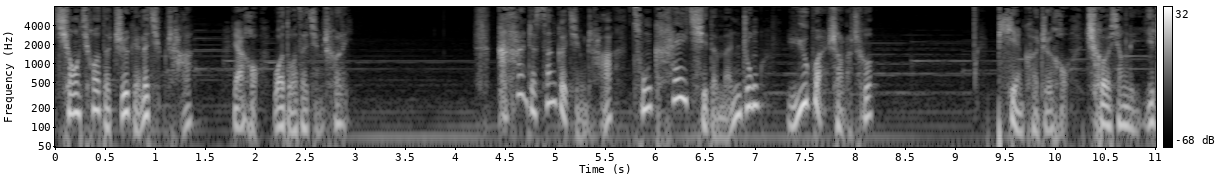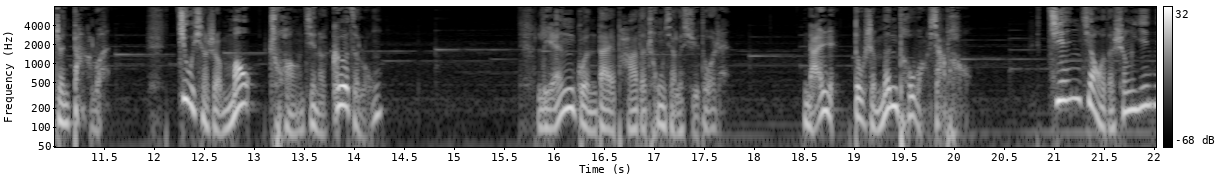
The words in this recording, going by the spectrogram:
悄悄的指给了警察，然后我躲在警车里，看着三个警察从开启的门中鱼贯上了车。片刻之后，车厢里一阵大乱，就像是猫闯进了鸽子笼，连滚带爬的冲下了许多人。男人都是闷头往下跑，尖叫的声音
